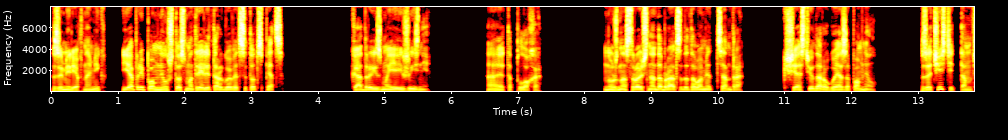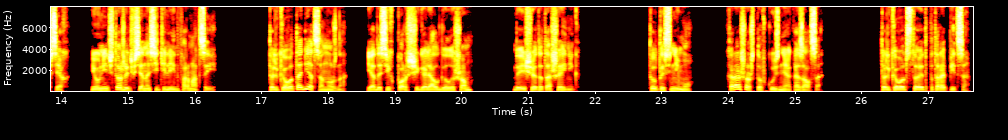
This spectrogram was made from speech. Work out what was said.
Замерев на миг, я припомнил, что смотрели торговец и тот спец. Кадры из моей жизни. А это плохо. Нужно срочно добраться до того медцентра. К счастью, дорогу я запомнил. Зачистить там всех и уничтожить все носители информации. Только вот одеться нужно. Я до сих пор щеголял голышом, да еще этот ошейник. Тут и сниму. Хорошо, что в кузне оказался. Только вот стоит поторопиться.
